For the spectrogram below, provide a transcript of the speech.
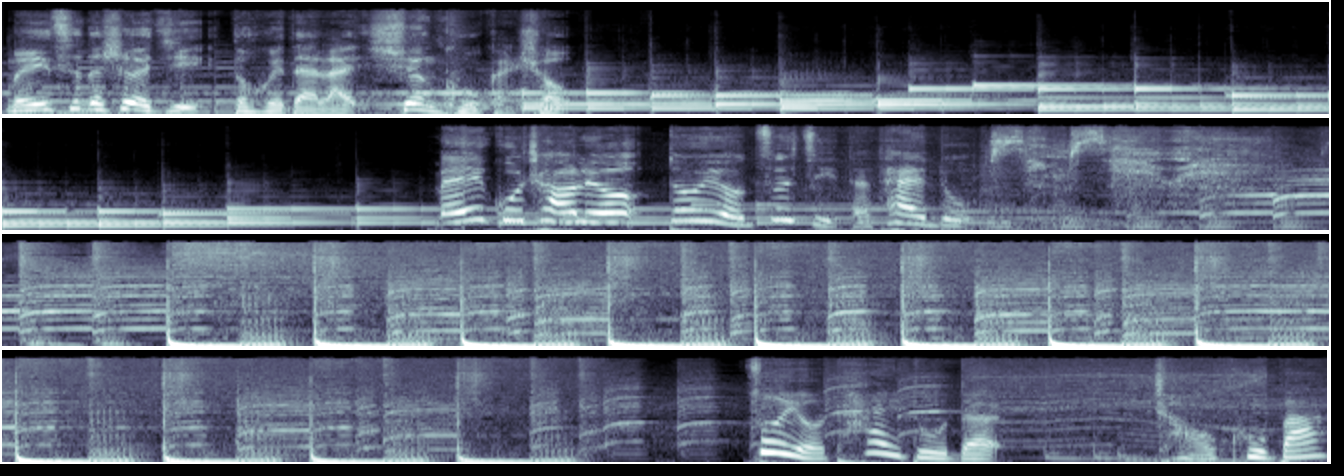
每一次的设计都会带来炫酷感受。每一股潮流都有自己的态度，做有态度的潮酷吧。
